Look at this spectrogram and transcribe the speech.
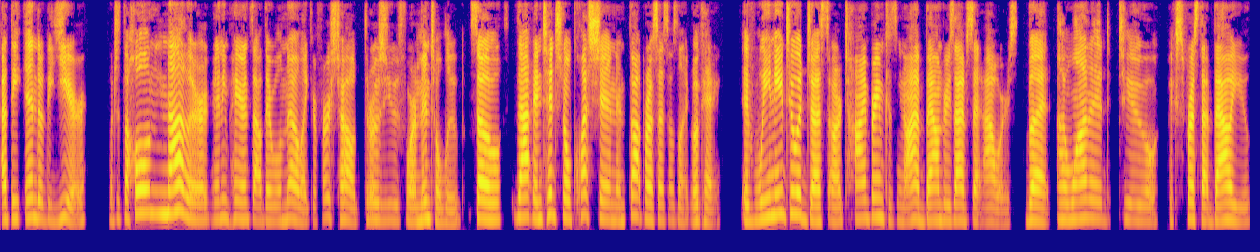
at the end of the year, which is a whole nother. Any parents out there will know, like your first child throws you for a mental loop. So that intentional question and thought process, I was like, okay, if we need to adjust our time frame because you know i have boundaries i have set hours but i wanted to express that value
